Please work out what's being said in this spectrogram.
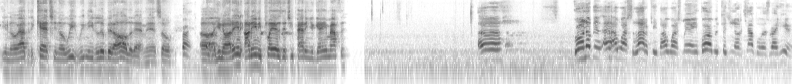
you know, after the catch, you know, we we need a little bit of all of that, man. So, right. uh, you know, are there any, are there any players that you pat in your game after? Uh, growing up, I, I, watched a lot of people. I watched Marion Barber because you know the Cowboys right here.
